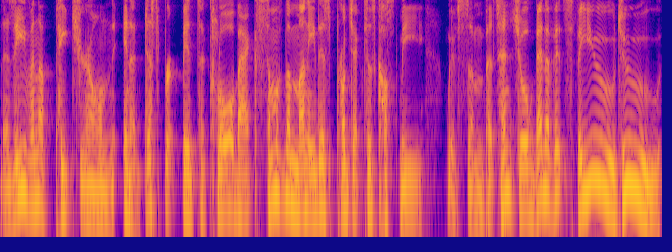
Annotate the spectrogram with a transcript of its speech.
There's even a Patreon in a desperate bid to claw back some of the money this project has cost me, with some potential benefits for you too.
